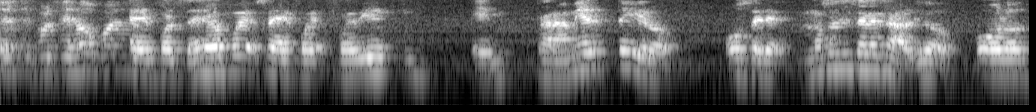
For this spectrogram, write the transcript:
el, el forcejeo fue. el forcejeo fue, se fue, fue bien. eh, para mí el tiro, o se le- no sé si se le salió, o lo,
